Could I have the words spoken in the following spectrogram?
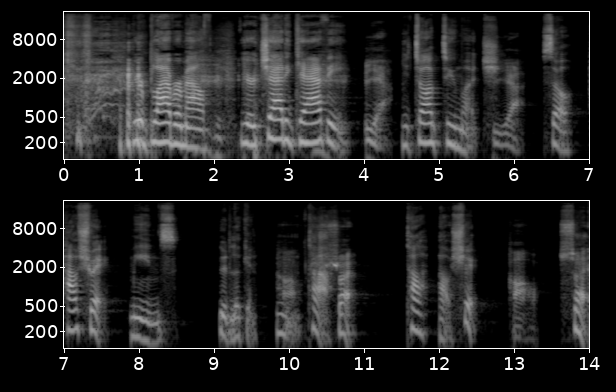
You're blabbermouth. You're chatty Cathy. yeah, You talk too much. yeah. So, 好睡 means good looking. 好嗯，他帅,他好睡，好帅.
